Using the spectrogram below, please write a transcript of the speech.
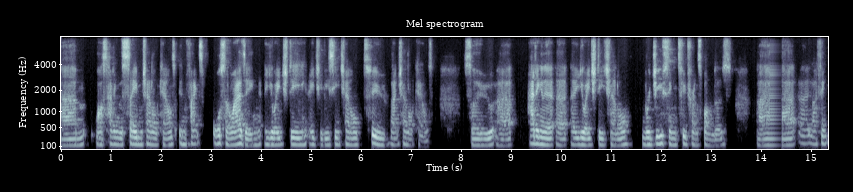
um, whilst having the same channel count, in fact, also adding a UHD HEVC channel to that channel count. So uh, adding a, a, a, UHD channel, reducing two transponders, uh, I think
